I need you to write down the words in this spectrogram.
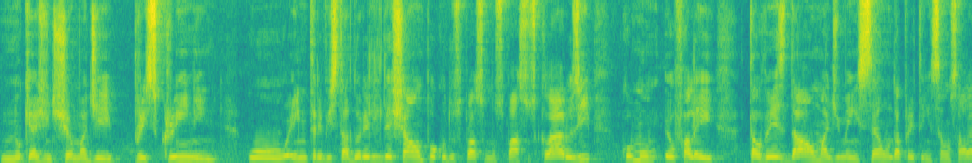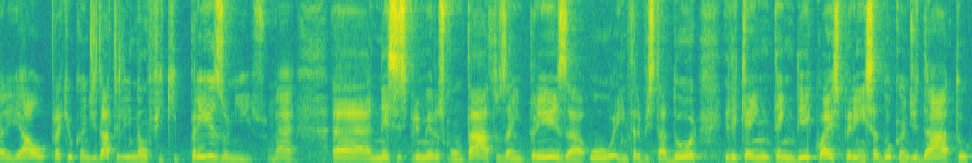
no que a gente chama de pre-screening o entrevistador ele deixar um pouco dos próximos passos claros e, como eu falei, talvez dar uma dimensão da pretensão salarial para que o candidato ele não fique preso nisso, né? É, nesses primeiros contatos, a empresa, o entrevistador, ele quer entender qual é a experiência do candidato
